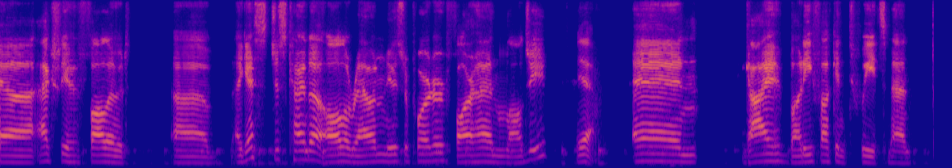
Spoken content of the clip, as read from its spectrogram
uh, actually have followed, uh, I guess, just kind of all around news reporter Farhan Lalji. Yeah. And guy, buddy, fucking tweets, man.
